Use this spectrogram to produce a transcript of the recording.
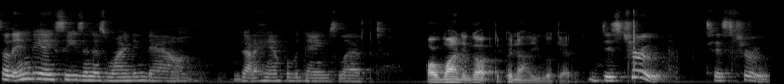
So the NBA season is winding down. We got a handful of games left. Or winding up, depending on how you look at it. It's true. Tis true.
